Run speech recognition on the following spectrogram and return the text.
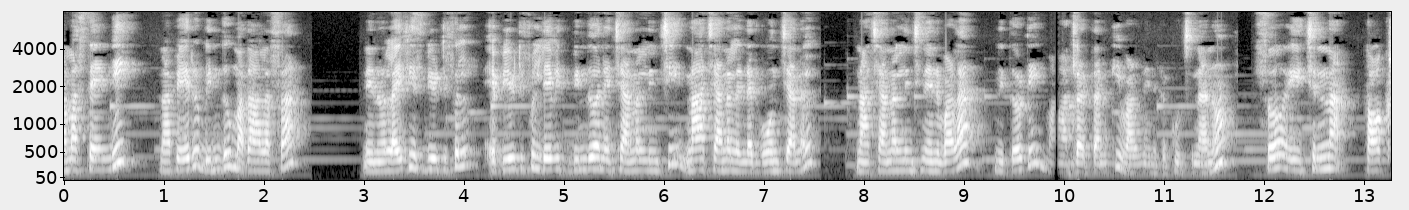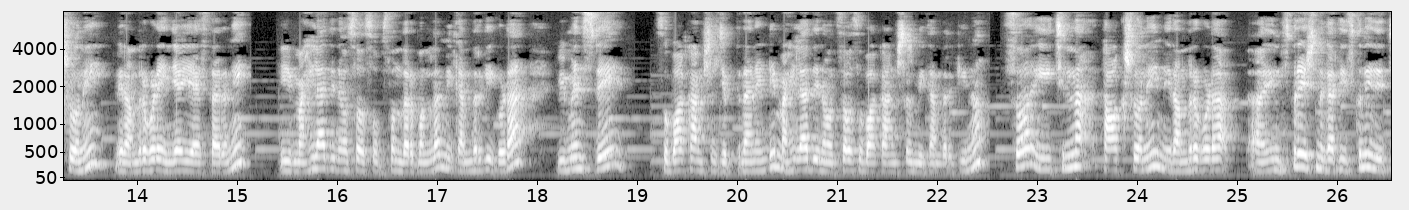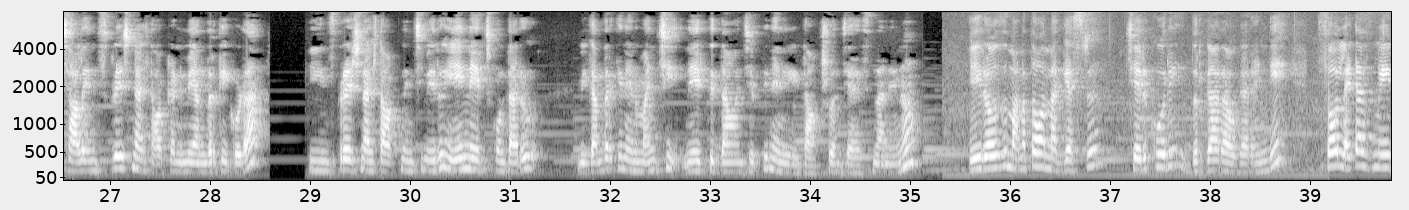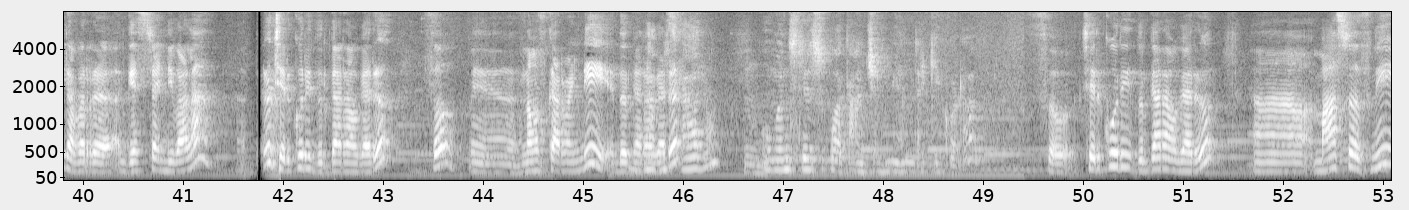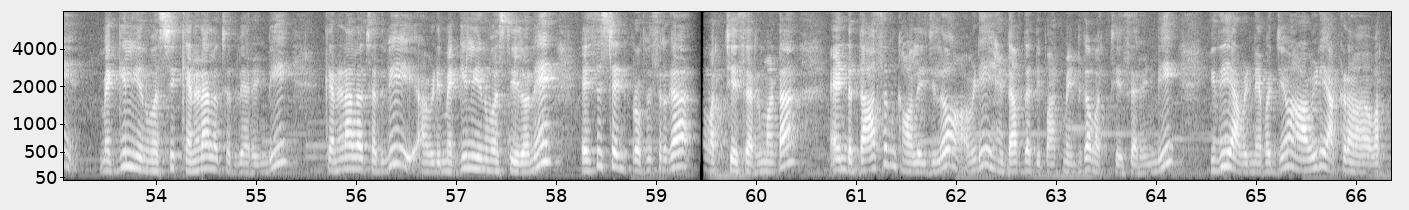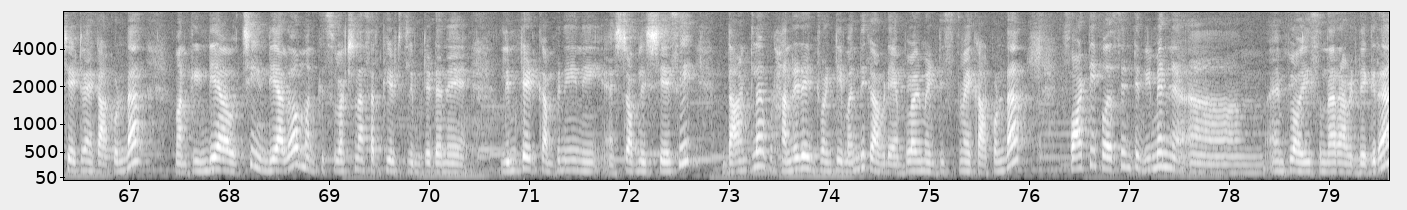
నమస్తే అండి. నా పేరు బిందు మదాలస. నేను life is beautiful a beautiful day with Bindu అనే ఛానల్ నుంచి నా ఛానల్ అండి అది ఓన్ ఛానల్. నా ఛానల్ నుంచి నేను ఇవాళ మీతోటి మాట్లాడటానికి ఇవాళ నేను ఇక్కడ కూర్చున్నాను. సో ఈ చిన్న టాక్ షోని మీరు అందరూ కూడా ఎంజాయ్ చేస్తారని ఈ మహిళా దినోత్సవ శుభ సందర్భంలో మీకు అందరికీ కూడా విమెన్స్ డే శుభాకాంక్షలు చెప్తున్నానండి. మహిళా దినోత్సవ శుభాకాంక్షలు మీకు అందరికీను సో ఈ చిన్న టాక్ షోని మీరందరూ కూడా ఇన్స్పిరేషన్గా తీసుకుని ఇది చాలా ఇన్స్పిరేషనల్ టాక్ అండి మీ అందరికీ కూడా. ఈ ఇన్స్పిరేషనల్ టాక్ నుంచి మీరు ఏం నేర్చుకుంటారు? మీకు అందరికీ నేను మంచి నేర్పిద్దామని చెప్పి నేను ఈ టాక్ షో చేస్తున్నాను నేను. ఈ రోజు మనతో ఉన్న గెస్ట్ చెరుకూరి దుర్గారావు గారండి. So let us meet our guest అండి ఇవాళ. చెరుకూరి దుర్గారావు గారు. సో నమస్కారం అండి దుర్గారావు గారు. ఉమెన్స్ డే శుభాకాంక్షలు మీ అందరికీ కూడా. సో చెరుకూరి దుర్గారావు గారు మాస్టర్స్ని మెగ్గిల్ యూనివర్సిటీ కెనడాలో చదివారండి. కెనడాలో చదివి ఆవిడ మెగ్గిల్ యూనివర్సిటీలోనే అసిస్టెంట్ ప్రొఫెసర్గా వర్క్ చేశారనమాట అండ్ దాసన్ కాలేజీలో ఆవిడ హెడ్ ఆఫ్ ద డిపార్ట్మెంట్గా వర్క్ చేశారండి. ఇది ఆవిడ నేపథ్యం. ఆవిడ అక్కడ వర్క్ చేయటమే కాకుండా మనకి ఇండియా వచ్చి ఇండియాలో మనకి సులక్షణ సర్క్యూట్స్ లిమిటెడ్ అనే లిమిటెడ్ కంపెనీని ఎస్టాబ్లిష్ చేసి దాంట్లో ఇప్పుడు హండ్రెడ్ అండ్ ట్వంటీ మందికి ఆవిడ ఎంప్లాయ్మెంట్ ఇస్తమే కాకుండా ఫార్టీ పర్సెంట్ విమెన్ ఎంప్లాయీస్ ఉన్నారు ఆవిడ దగ్గర.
